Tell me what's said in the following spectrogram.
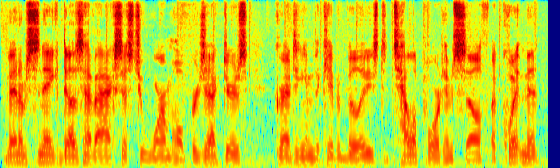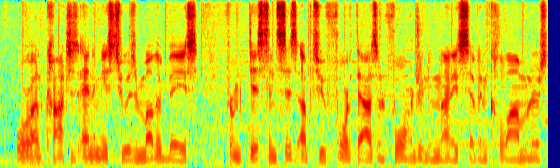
Venom Snake does have access to wormhole projectors, granting him the capabilities to teleport himself, equipment, or unconscious enemies to his mother base from distances up to 4,497 kilometers,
